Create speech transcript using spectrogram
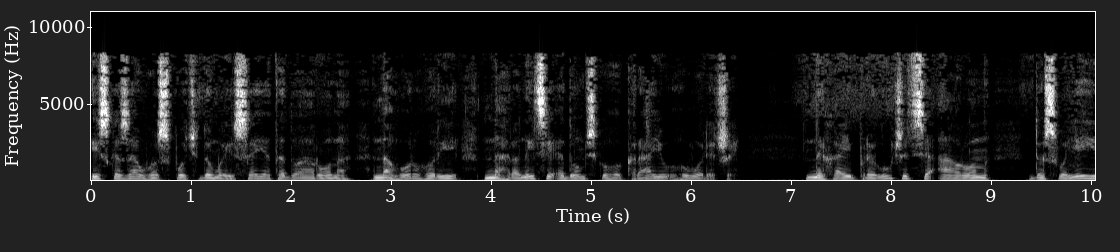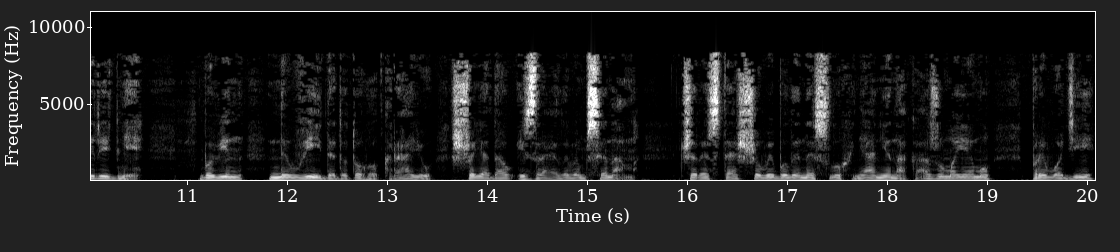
І сказав Господь до Моїсея та до Аарона на гору горі, на границі Едомського краю, говорячи Нехай прилучиться Аарон до своєї рідні, бо він не увійде до того краю, що я дав Ізраїлевим синам, через те, що ви були неслухняні наказу моєму при воді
